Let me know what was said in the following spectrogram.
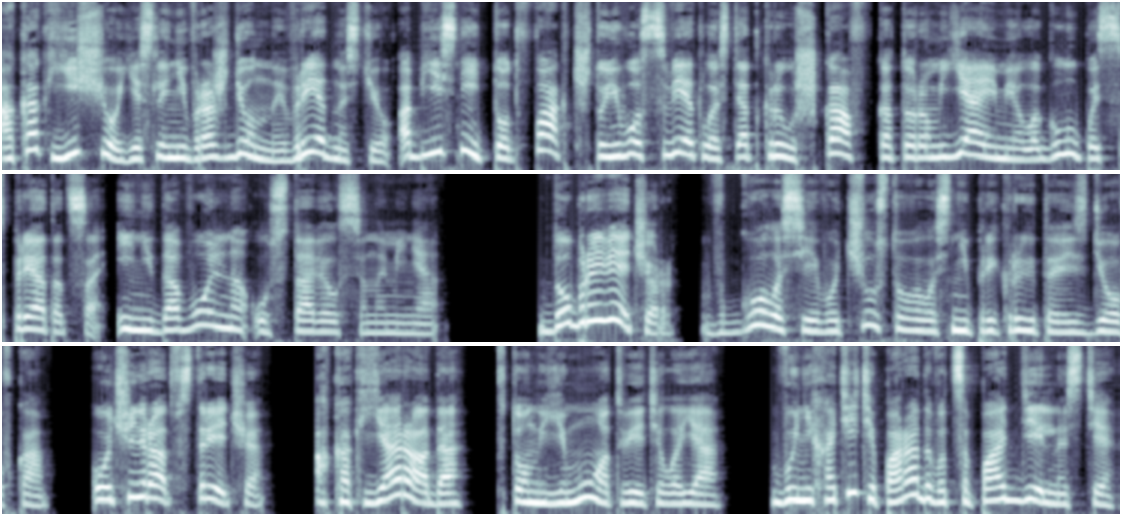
А как еще, если не врожденной вредностью, объяснить тот факт, что его светлость открыл шкаф, в котором я имела глупость спрятаться, и недовольно уставился на меня? «Добрый вечер!» В голосе его чувствовалась неприкрытая издевка. «Очень рад встрече!» «А как я рада!» — в тон ему ответила я. «Вы не хотите порадоваться по отдельности?»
